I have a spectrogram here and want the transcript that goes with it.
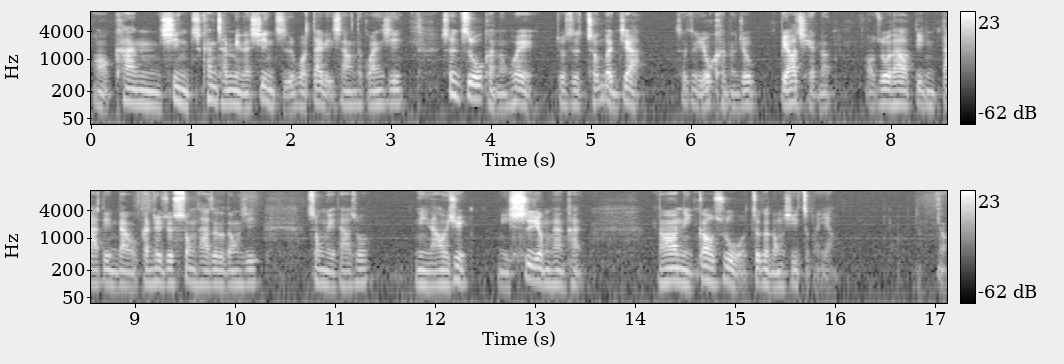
哦，看性看产品的性质或代理商的关系，甚至我可能会就是成本价，甚至有可能就不要钱了。哦，如果他要订大订单，我干脆就送他这个东西，送给他说，你拿回去，你试用看看，然后你告诉我这个东西怎么样。哦，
